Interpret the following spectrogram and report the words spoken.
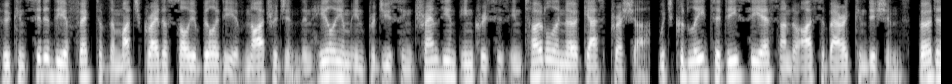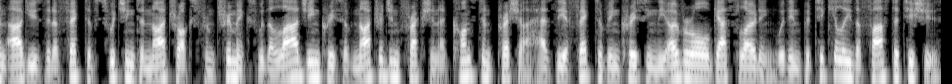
who considered the effect of the much greater solubility of nitrogen than helium in producing transient increases in total inert gas pressure, which could lead to DCS under isobaric conditions. Burton argues that effect of switching to nitrox from trimix with a large increase of nitrogen fraction at constant pressure has the effect effect of increasing the overall gas loading within particularly the faster tissues,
